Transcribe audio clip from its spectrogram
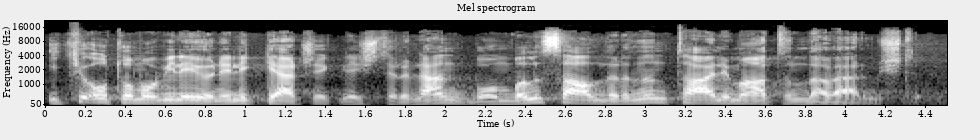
iki otomobile yönelik gerçekleştirilen bombalı saldırının talimatını da vermişti.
